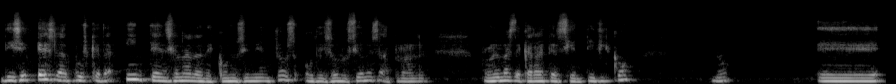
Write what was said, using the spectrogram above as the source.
Dice, es la búsqueda intencionada de conocimientos o de soluciones a problemas de carácter científico, ¿no? Eh,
